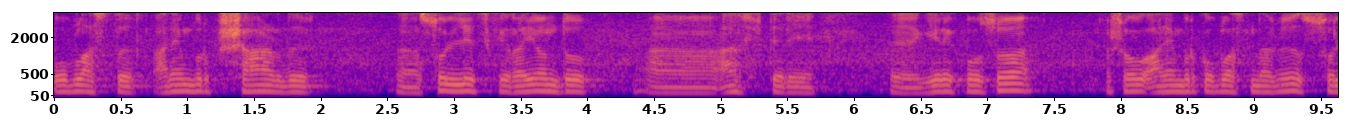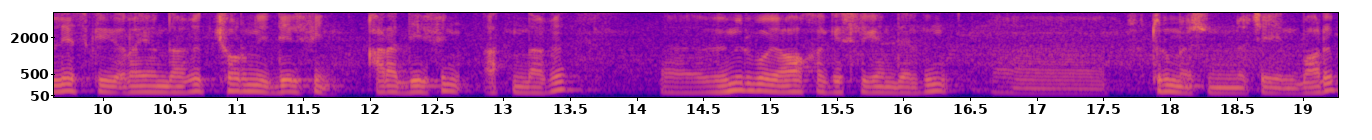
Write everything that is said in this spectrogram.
областтык оренбург шаардык э, солилецкий райондук э, архивдери керек болсо ошол оренбург областындагы солилецкий районундагы черный дельфин кара дельфин атындагы өмүр бою абакка кесилгендердин түрмөсүнө чейин барып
